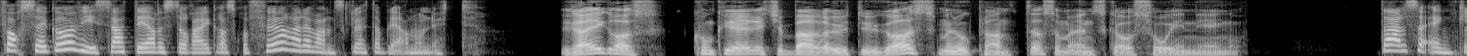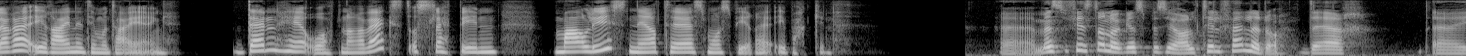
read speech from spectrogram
Forsøkene viser at der det står reigras fra før, er det vanskelig å etablere noe nytt. Reigras konkurrerer ikke bare ut ugras, men òg planter som vi ønsker å så inn i enga. Det er altså enklere i rein timoteigjeng. Den har åpnere vekst og slipper inn mer lys ned til små spirer i bakken. Eh, men så finnes det noen spesialtilfeller, da, der eh,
